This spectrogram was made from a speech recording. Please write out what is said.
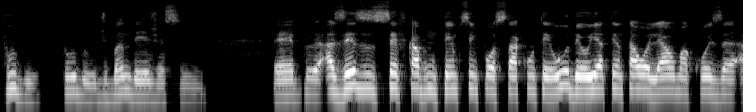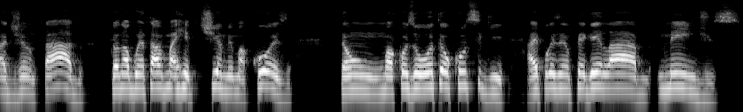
tudo, tudo de bandeja, assim. É, às vezes você ficava um tempo sem postar conteúdo, eu ia tentar olhar uma coisa adiantado, porque eu não aguentava mais repetir a mesma coisa. Então, uma coisa ou outra eu consegui. Aí, por exemplo, eu peguei lá Mendes,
